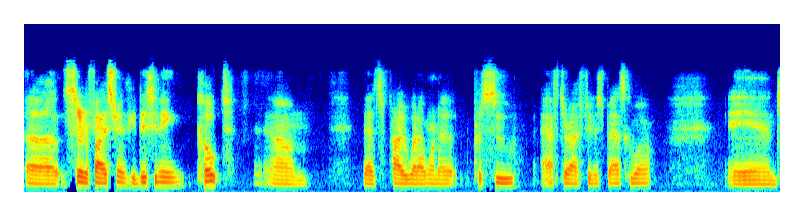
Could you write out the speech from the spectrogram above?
a certified strength conditioning coach. Um, that's probably what I want to pursue after I finish basketball. And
